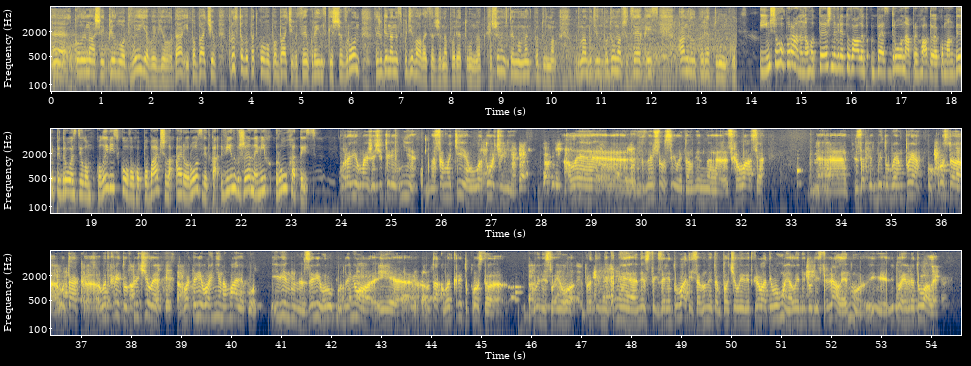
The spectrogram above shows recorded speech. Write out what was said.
е, коли наш пілот виявив його, да, і побачив, просто випадково побачив цей український шеврон, людина не сподівалася вже на порятунок. Що він в той момент подумав? От, мабуть, він подумав, що це якийсь ангел порятунку. Іншого пораненого теж не врятували б без дрона, пригадує командир підрозділу. Коли військового побачила аеророзвідка, він вже не міг рухатись. Провів майже 4 дні на самоті у оточенні, але е, знайшов сили. Там він е, сховався е, за підбиту БМП. Просто отак відкрито включили бортові вогні на Мавіку. І він завів групу до нього і отак в відкриту просто винесли його. Противник не, не встиг зорієнтуватися. Вони там почали відкривати вогонь, але не туди стріляли. Ну і відтоді врятували.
